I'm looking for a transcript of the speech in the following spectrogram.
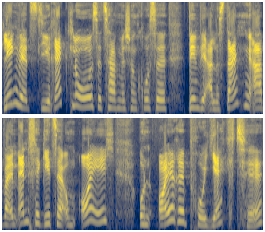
legen wir jetzt direkt los. Jetzt haben wir schon große, wem wir alles danken, aber im Endeffekt geht es ja um euch und eure Projekte.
